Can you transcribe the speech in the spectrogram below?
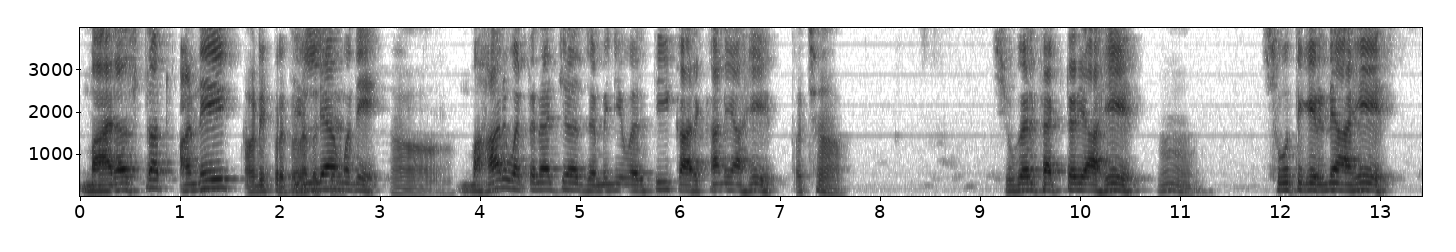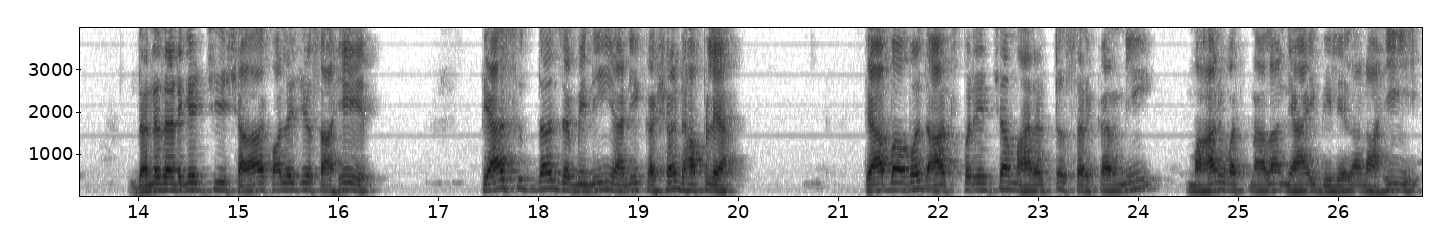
महाराष्ट्रात अनेक अनेक. जिल्ह्यामध्ये महार वतनाच्या जमिनीवरती कारखाने आहेत. अच्छा. शुगर फॅक्टरी आहेत. सूतगिरण्या आहेत. धनदांडग्यांची शाळा कॉलेजेस आहेत. त्यासुद्धा जमिनी यांनी कशा ढापल्या? त्याबाबत आजपर्यंतच्या महाराष्ट्र सरकारने महार वतनाला न्याय दिलेला नाही.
